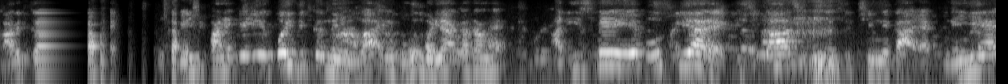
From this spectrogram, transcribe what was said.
कार्यक्रम है, उसका बेनिफिट पाने के लिए कोई दिक्कत नहीं होगा। ये बहुत बढ़िया कदम है। और इसमें ये बहुत क्लियर है, किसी का छीनने का एक्ट नहीं है।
